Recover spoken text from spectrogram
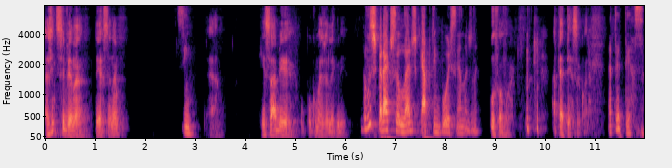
A gente se vê na terça, né? Sim. É. Quem sabe um pouco mais de alegria. Vamos esperar que os celulares captem boas cenas, né? Por favor. Até terça agora. Até terça.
